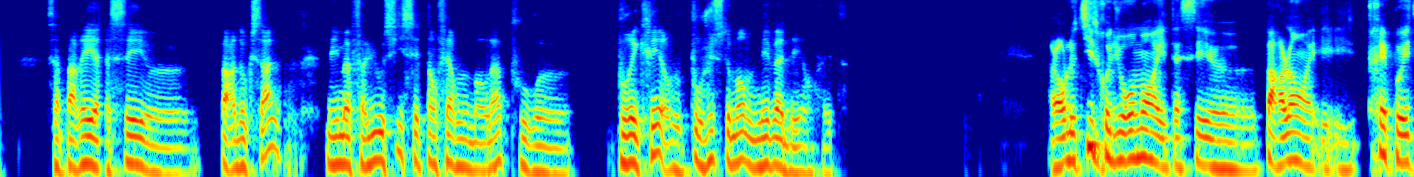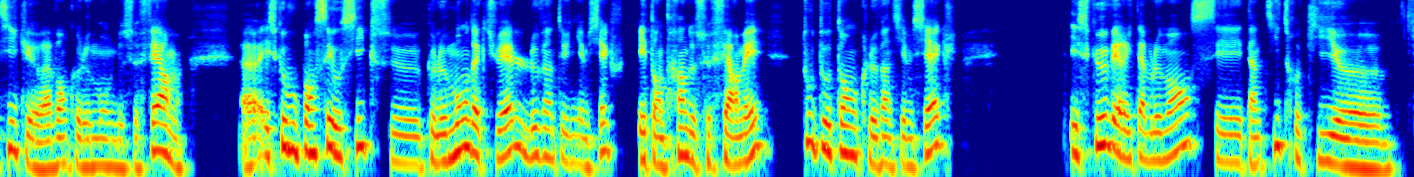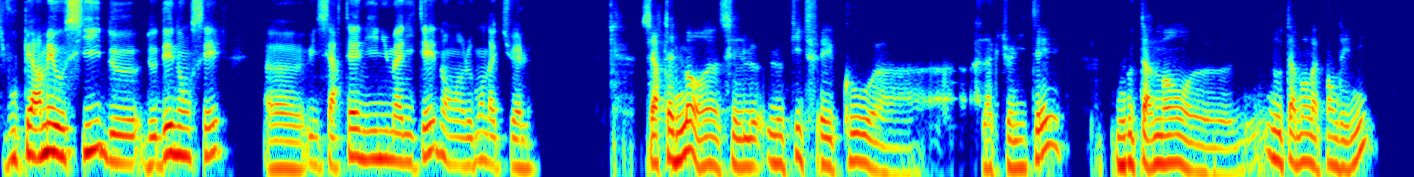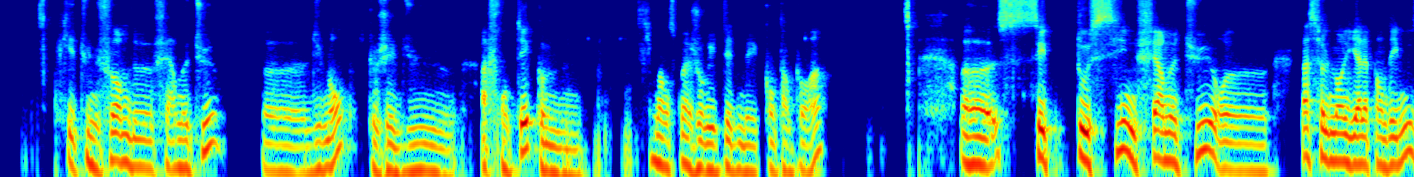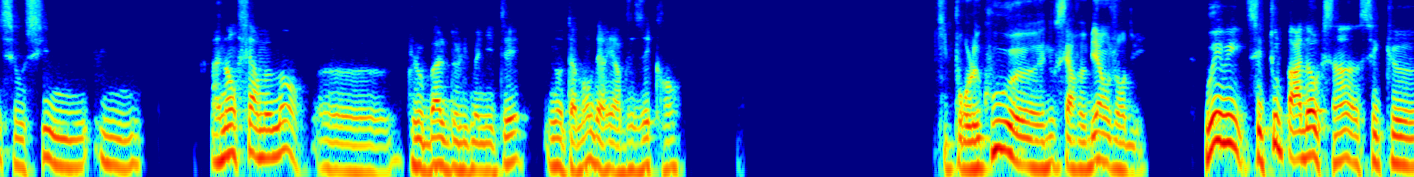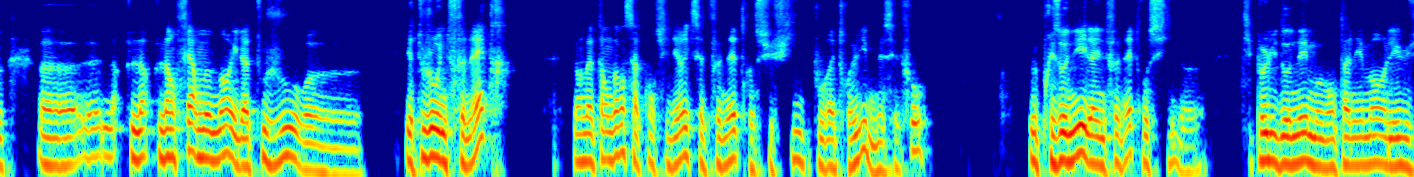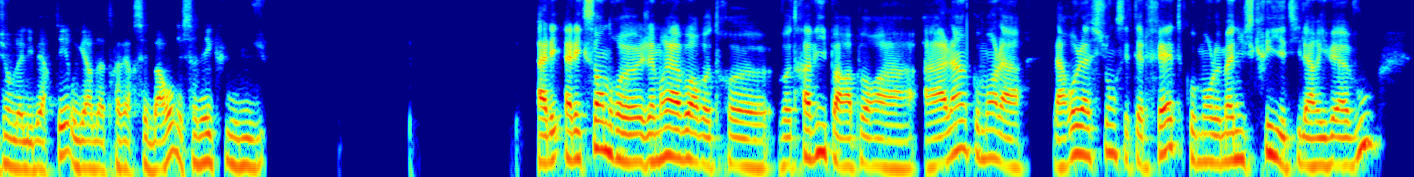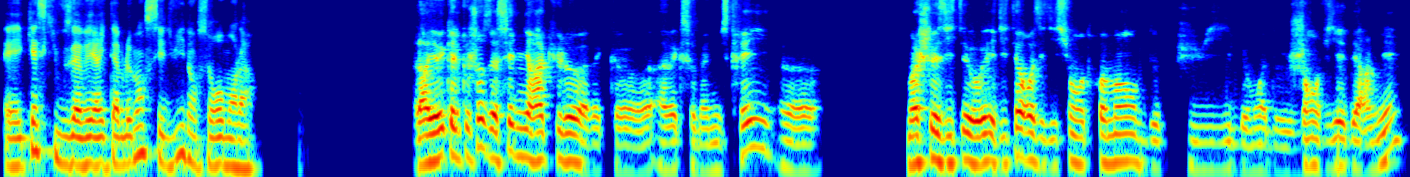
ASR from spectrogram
ça paraît assez euh, paradoxal, mais il m'a fallu aussi cet enfermement-là pour, euh, pour écrire, pour justement m'évader en fait. Alors le titre du roman est assez parlant et très poétique, avant que le monde ne se ferme. Est-ce que vous pensez aussi que, que le monde actuel, le 21e siècle, est en train de se fermer tout autant que le 20e siècle? Est-ce que véritablement c'est un titre qui, euh, qui, vous permet aussi de, dénoncer euh, une certaine inhumanité dans le monde actuel? Certainement, hein, le, titre fait écho à, l'actualité. notamment, notamment la pandémie, qui est une forme de fermeture du monde que j'ai dû affronter comme l'immense majorité de mes contemporains. C'est aussi une fermeture, pas seulement liée à la pandémie, c'est aussi un enfermement global de l'humanité, notamment derrière des écrans qui pour le coup euh, nous servent bien aujourd'hui. Oui, oui, c'est tout le paradoxe. Hein. c'est que euh, l'enfermement, il, a toujours, euh, il y a toujours une fenêtre, et on a tendance à considérer que cette fenêtre suffit pour être libre, mais c'est faux. Le prisonnier, il a une fenêtre aussi qui peut lui donner momentanément l'illusion de la liberté, regarde à travers ses barreaux, mais ça n'est qu'une illusion. Alexandre, j'aimerais avoir votre, votre avis par rapport à, à Alain. Comment la, la relation s'est-elle faite? Comment le manuscrit est-il arrivé à vous? Et qu'est-ce qui vous a véritablement séduit dans ce roman-là? Alors, il y a eu quelque chose d'assez miraculeux avec, euh, avec ce manuscrit. Euh, moi, je suis éditeur aux éditions Autrement depuis le mois de janvier dernier.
